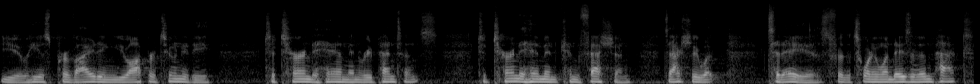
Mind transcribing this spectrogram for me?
you, He is providing you opportunity to turn to Him in repentance, to turn to Him in confession. It's actually what today is for the 21 days of impact.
